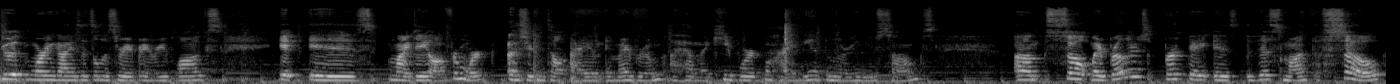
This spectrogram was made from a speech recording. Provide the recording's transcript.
Good morning guys, it's of Avery Vlogs. It is my day off from work. As you can tell, I am in my room. I have my keyboard behind me. I've been learning new songs. Um, so my brother's birthday is this month, so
